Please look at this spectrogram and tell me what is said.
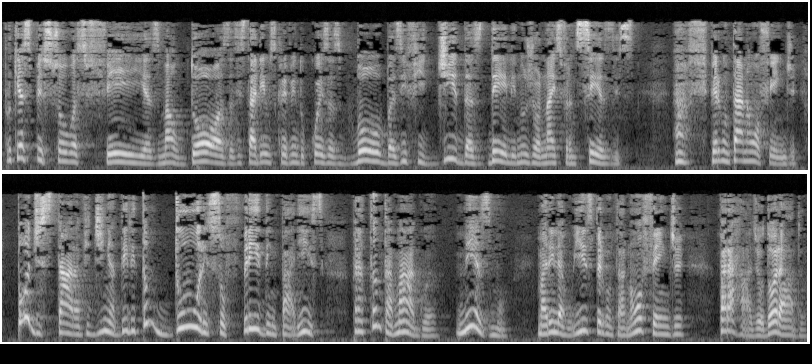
Porque as pessoas feias, maldosas estariam escrevendo coisas bobas e fedidas dele nos jornais franceses? Aff, perguntar não ofende. Pode estar a vidinha dele tão dura e sofrida em Paris para tanta mágoa? Mesmo? Marília Ruiz perguntar não ofende para a Rádio Eldorado.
